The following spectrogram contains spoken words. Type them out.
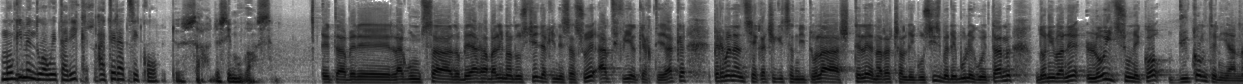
mugimendu hauetarik ateratzeko. De ça, de ces mouvances. Eta bere laguntza beharra balima duztie, jakin ezazue, atfi elkarteak, permanentziak atxikitzen dituela astelean arratsalde guziz, bere buleguetan, donibane loitzuneko du kontenian.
